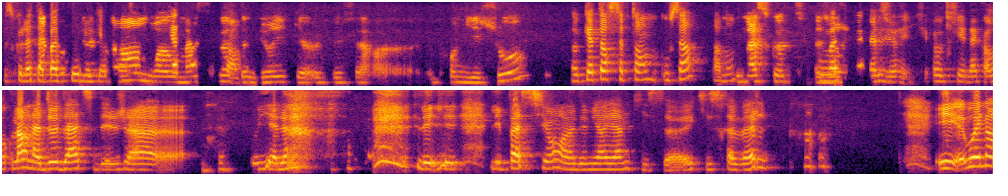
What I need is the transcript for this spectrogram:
Parce que là, tu n'as pas fait le 14. septembre, au Mascotte à Zurich, euh, je vais faire euh, le premier show. Donc, 14 septembre, où ça Pardon? Au Mascotte à, Zurich. à Zurich. Ok, d'accord. Donc là, on a deux dates déjà euh, où il y a les, les, les, passions de Myriam qui se, qui se révèlent. Et ouais, non,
